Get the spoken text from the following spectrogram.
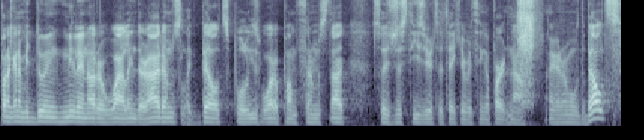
But I'm gonna be doing million other while in there items like belts, pulleys, water pump, thermostat. So it's just easier to take everything apart now. I'm gonna remove the belts.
